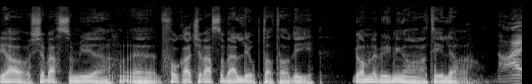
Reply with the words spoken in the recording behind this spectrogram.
De har ikke vært så mye eh, Folk har ikke vært så veldig opptatt av de gamle bygningene tidligere. Nei,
